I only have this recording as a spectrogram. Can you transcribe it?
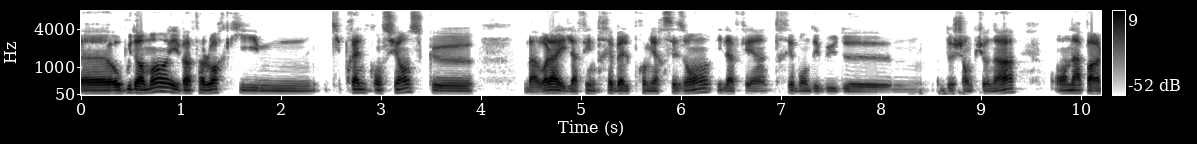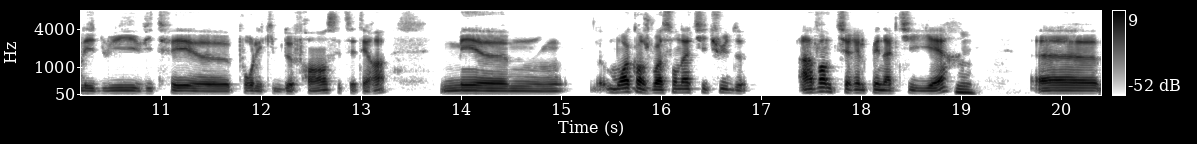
au bout d'un moment, il va falloir qu'il prenne conscience que, bah voilà, il a fait une très belle première saison, il a fait un très bon début de, de championnat. On a parlé de lui vite fait euh, pour l'équipe de France, etc. Mais euh, moi, quand je vois son attitude avant de tirer le penalty hier, mm. euh,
